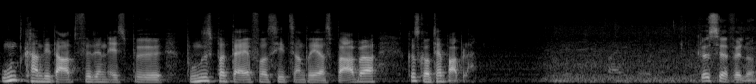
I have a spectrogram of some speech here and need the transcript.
und Kandidat für den SPÖ-Bundesparteivorsitz Andreas Babler. Grüß Gott, Herr Babler. Grüß Sie, Herr Fellner.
